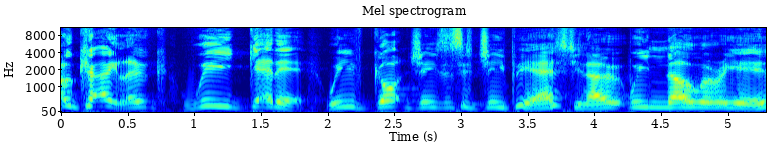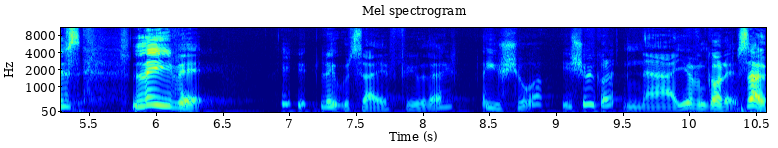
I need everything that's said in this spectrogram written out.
Okay, Luke, we get it. We've got Jesus' GPS, you know, we know where he is. Leave it. Luke would say if you were there, Are you sure? You sure you got it? Nah, you haven't got it. So,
